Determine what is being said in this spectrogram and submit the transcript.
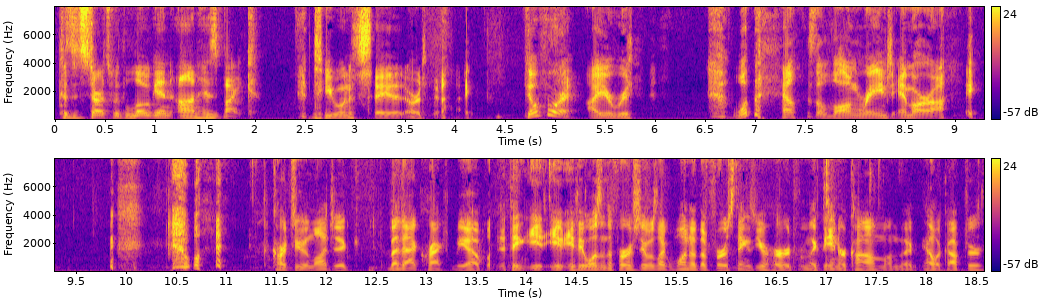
because it starts with Logan on his bike. Do you want to say it or do I? Go for it. I ori- What the hell is a long range MRI? what? Cartoon logic, but that cracked me up. I think it, if it wasn't the first, it was like one of the first things you heard from like the intercom on the helicopter.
